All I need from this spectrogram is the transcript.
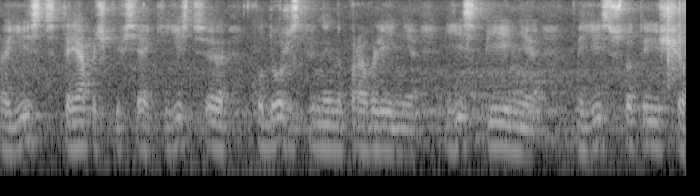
есть тряпочки всякие, есть э, художественные направления, есть пение, есть что-то еще.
